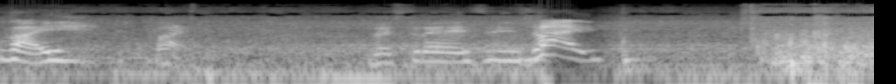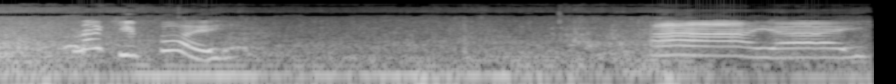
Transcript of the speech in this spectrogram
vai. Vai. Dois, três e já. Vai! Daqui foi. Ai, ai.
